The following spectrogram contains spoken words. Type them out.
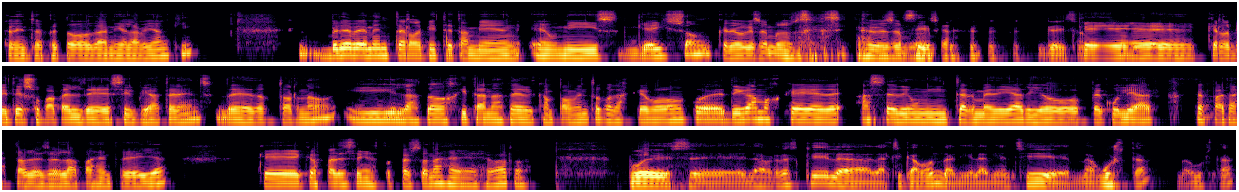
que la interpretó Daniela Bianchi. Brevemente repite también Eunice Gayson, creo que se pronuncia así, que, que, repite su papel de Silvia Terence, de Doctor No, y las dos gitanas del campamento con las que vos, pues, digamos que hace de un intermediario peculiar para establecer la paz entre ellas. ¿Qué, qué os parecen estos personajes, Eduardo? Pues eh, la verdad es que la, la chica Bond, Daniela Bianchi, eh, me gusta, me gusta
